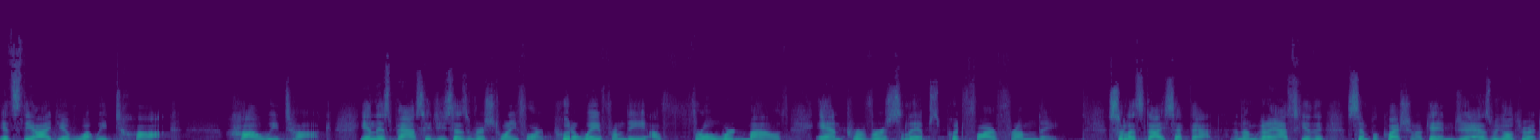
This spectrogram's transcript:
It's the idea of what we talk, how we talk. In this passage, he says in verse 24, put away from thee a froward mouth and perverse lips put far from thee. So let's dissect that. And I'm going to ask you the simple question, okay, as we go through it.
